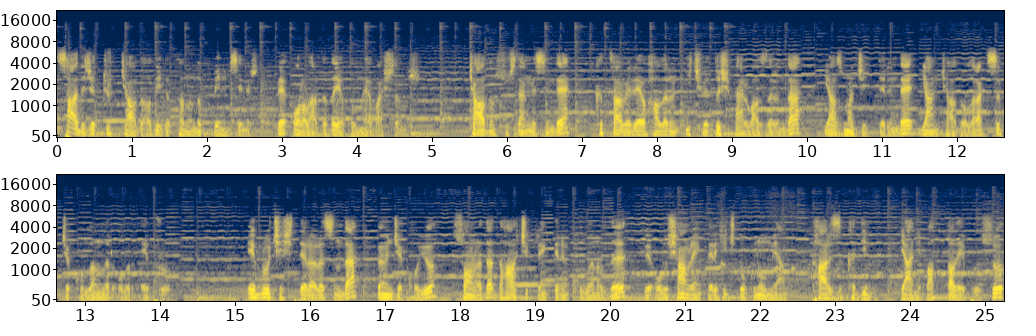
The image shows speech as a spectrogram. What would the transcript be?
sadece Türk kağıdı adıyla tanınıp benimsenir ve oralarda da yapılmaya başlanır. Kağıdın süslenmesinde kıta ve levhaların iç ve dış pervazlarında, yazma ciltlerinde yan kağıdı olarak sıkça kullanılır olur ebru. Ebru çeşitleri arasında önce koyu, sonra da daha açık renklerin kullanıldığı ve oluşan renklere hiç dokunulmayan tarzı kadim yani battal ebrusu,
